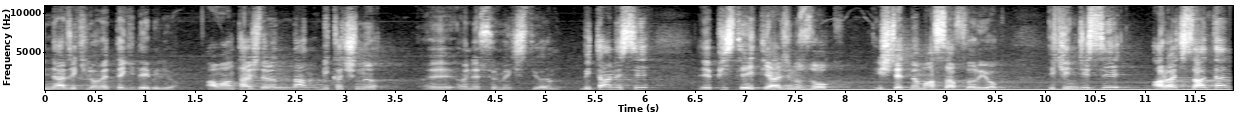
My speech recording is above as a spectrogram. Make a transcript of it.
binlerce kilometre gidebiliyor. Avantajlarından birkaçını e, öne sürmek istiyorum. Bir tanesi E, piste ihtiyacınız yok, işletme masrafları yok. İkincisi araç zaten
